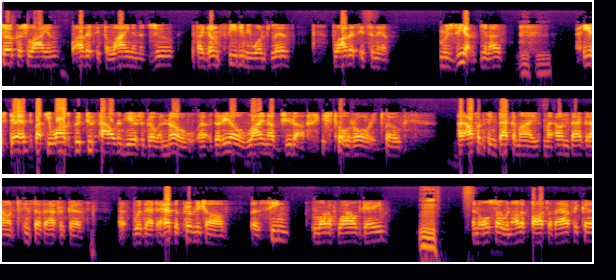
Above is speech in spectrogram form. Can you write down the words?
circus lion. For others, it's a lion in a zoo. If I don't feed him, he won't live. For others, it's in a museum. You know, mm-hmm. he is dead, but he was good two thousand years ago. And no, uh, the real line of Judah is still roaring. So, I often think back on my my own background in South Africa. Uh, with that, I had the privilege of uh, seeing a lot of wild game, mm. and also in other parts of Africa,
